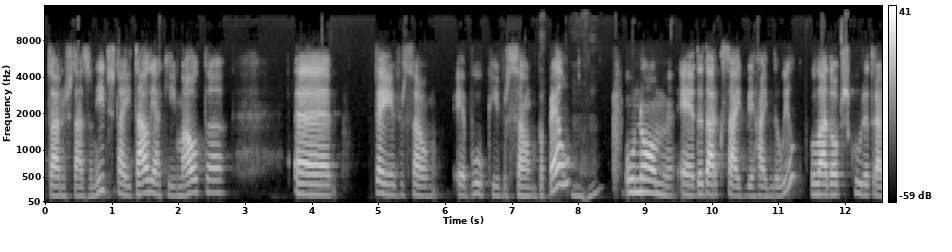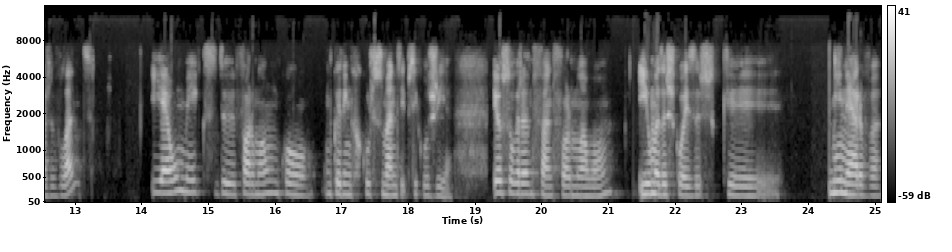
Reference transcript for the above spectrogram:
está nos Estados Unidos, está em Itália, aqui em Malta. Uh, tem a versão e-book e versão papel. Uhum. O nome é The Dark Side Behind the Wheel o lado obscuro atrás do volante. E é um mix de Fórmula 1 com um bocadinho de recursos humanos e psicologia. Eu sou grande fã de Fórmula 1 e uma das coisas que me enerva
